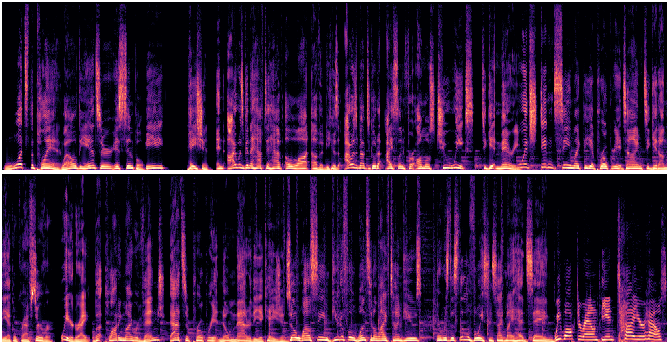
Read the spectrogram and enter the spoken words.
what's the plan? Well, the answer is simple. Be patient. And I was gonna have to have a lot of it because I was about to go to Iceland for almost two weeks to get married, which didn't seem like the appropriate time to get on the EchoCraft server. Weird, right? But plotting my revenge? That's appropriate no matter the occasion. So while seeing beautiful once in a lifetime views, there was this little voice inside my head saying, We walked around the entire house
